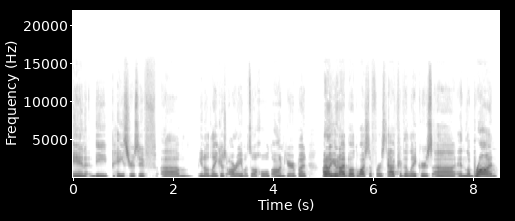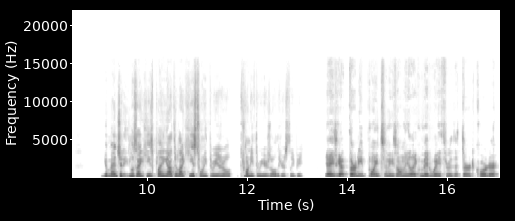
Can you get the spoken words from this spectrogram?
and the Pacers if um you know Lakers are able to hold on here. But I know you and I both watched the first half of the Lakers uh and LeBron you mentioned it looks like he's playing out there like he's 23 years old 23 years old here sleepy. Yeah, he's got 30 points and he's only like midway through the third quarter.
